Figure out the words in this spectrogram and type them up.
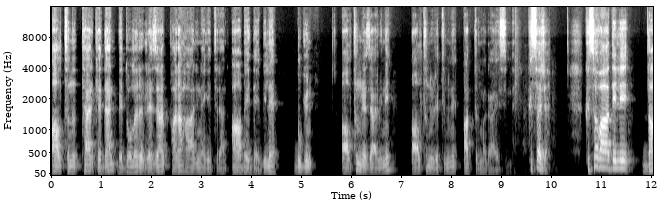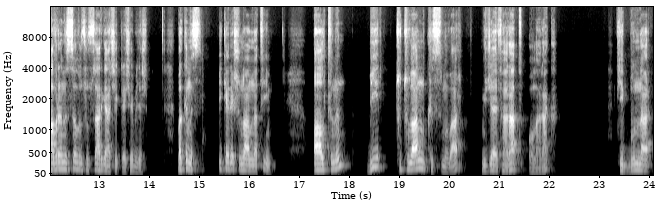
altını terk eden ve doları rezerv para haline getiren ABD bile bugün altın rezervini, altın üretimini arttırma gayesinde. Kısaca kısa vadeli davranışsal hususlar gerçekleşebilir. Bakınız bir kere şunu anlatayım. Altının bir tutulan kısmı var mücevherat olarak ki bunlar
